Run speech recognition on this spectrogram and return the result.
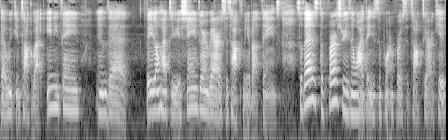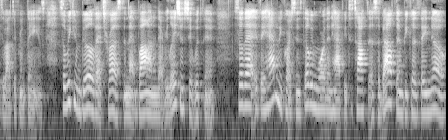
that we can talk about anything, and that they don't have to be ashamed or embarrassed to talk to me about things. So that is the first reason why I think it's important for us to talk to our kids about different things. So we can build that trust and that bond and that relationship with them. So that if they have any questions, they'll be more than happy to talk to us about them because they know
